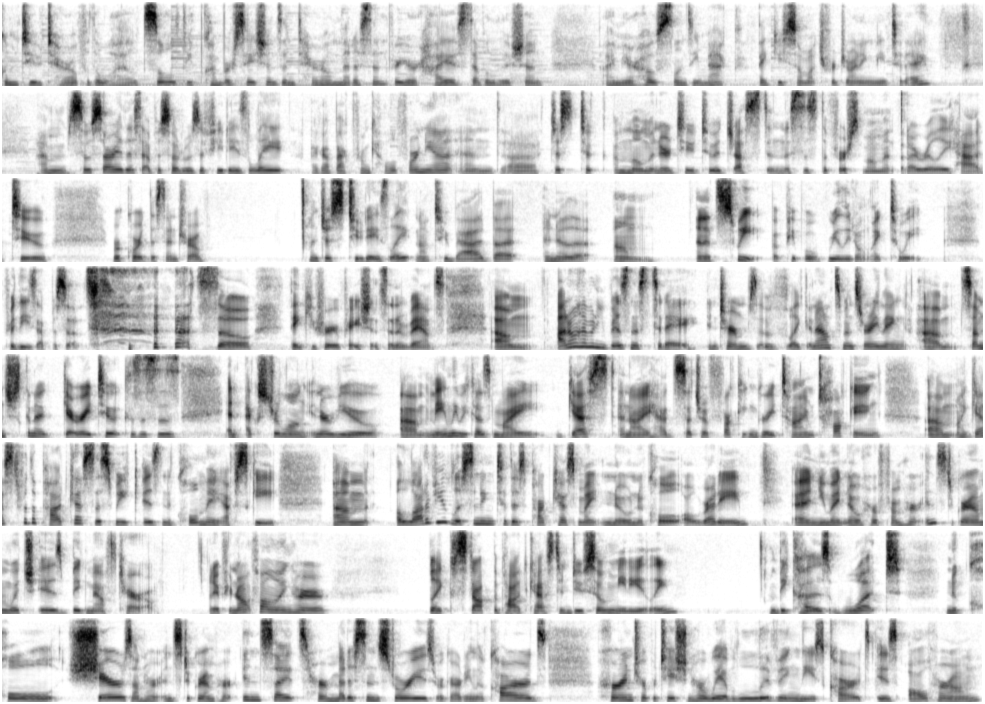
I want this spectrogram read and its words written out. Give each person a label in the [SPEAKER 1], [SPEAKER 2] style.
[SPEAKER 1] Welcome to Tarot for the Wild Soul Deep Conversations in Tarot Medicine for your highest evolution. I'm your host, Lindsay Mack. Thank you so much for joining me today. I'm so sorry this episode was a few days late. I got back from California and uh, just took a moment or two to adjust, and this is the first moment that I really had to record this intro. And just two days late, not too bad, but I know that, um, and it's sweet, but people really don't like to wait for these episodes. so thank you for your patience in advance. Um, I don't have any business today in terms of like announcements or anything. Um, so I'm just going to get right to it because this is an extra long interview, um, mainly because my guest and I had such a fucking great time talking. Um, my guest for the podcast this week is Nicole Mayevsky. Um, a lot of you listening to this podcast might know Nicole already and you might know her from her Instagram, which is Big Mouth Tarot. And if you're not following her, like stop the podcast and do so immediately because what Nicole shares on her Instagram, her insights, her medicine stories regarding the cards, her interpretation, her way of living these cards is all her own,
